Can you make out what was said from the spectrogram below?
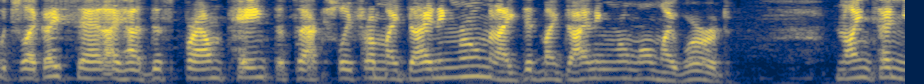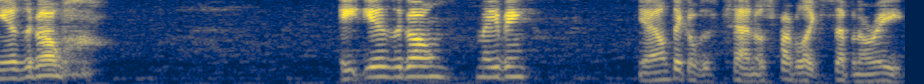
which like I said, I had this brown paint that's actually from my dining room, and I did my dining room, oh my word, nine, ten years ago, eight years ago, maybe. Yeah, I don't think it was 10. It was probably like seven or eight.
